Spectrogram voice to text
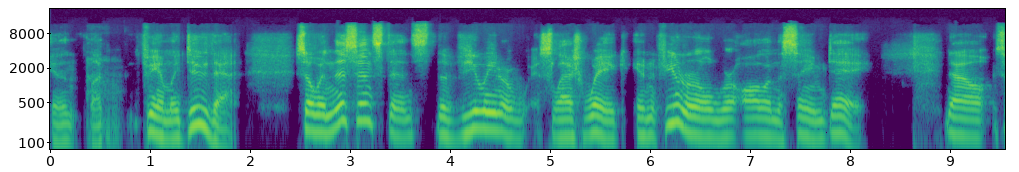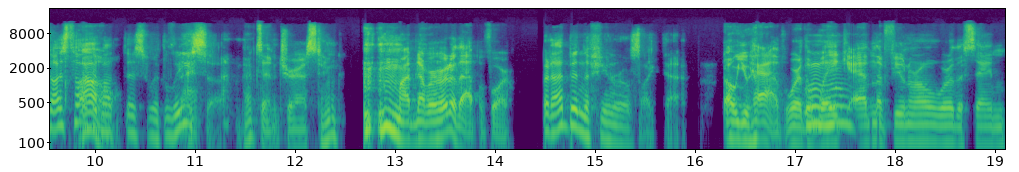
and let Oh, family do that. So in this instance, the viewing or slash wake and the funeral were all on the same day. Now, so I was talking Oh, about this with Lisa, that's interesting. I've never heard of that before. but I've been to funerals like that. Oh, you have where the wake Mhm. and the funeral were the same.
